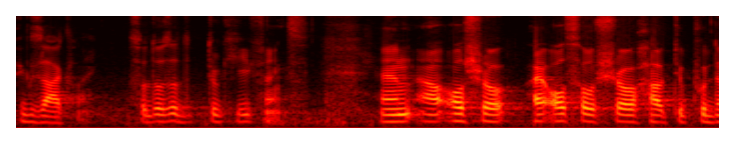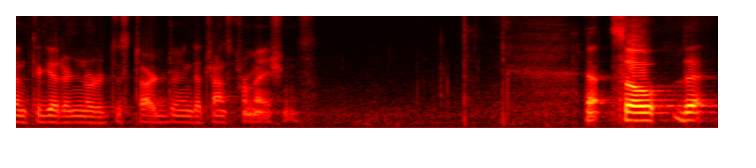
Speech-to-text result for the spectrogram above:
Exactly. So those are the two key things. And I'll also, I also show how to put them together in order to start doing the transformations. Yeah, so the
